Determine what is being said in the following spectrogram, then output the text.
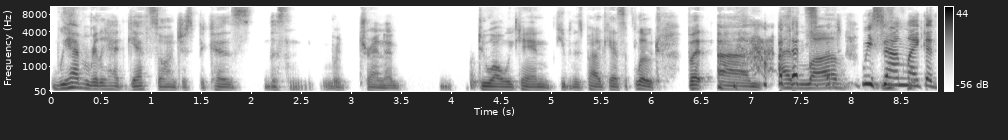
we haven't really had guests on just because listen, we're trying to do all we can keeping this podcast afloat. But um, I love we sound like a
